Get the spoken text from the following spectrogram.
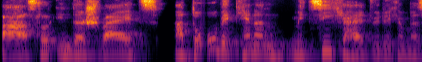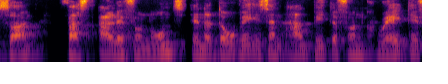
Basel in der Schweiz. Adobe kennen mit Sicherheit, würde ich einmal sagen, fast alle von uns, denn Adobe ist ein Anbieter von Creative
